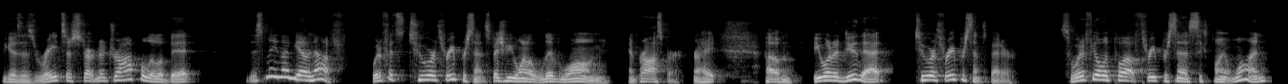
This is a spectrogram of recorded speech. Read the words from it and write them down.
Because as rates are starting to drop a little bit, this may not be enough. What if it's two or 3%, especially if you want to live long and prosper, right? Um, if you want to do that, two or 3% is better. So what if you only pull out 3% of 6.1?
